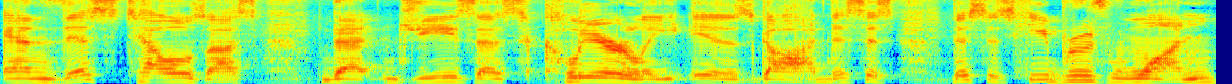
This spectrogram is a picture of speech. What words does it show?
and this tells us that Jesus clearly is God. This is this is Hebrews 1,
